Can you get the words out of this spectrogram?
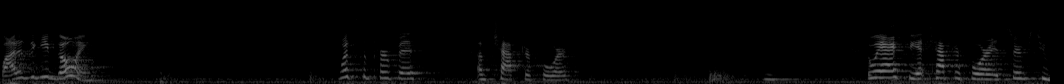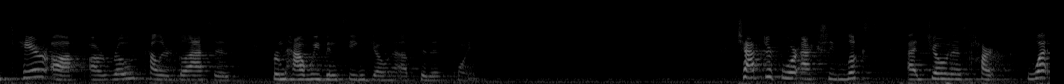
Why does it keep going? What's the purpose of chapter 4? The way I see it, chapter 4, it serves to tear off our rose colored glasses from how we've been seeing Jonah up to this point. Chapter 4 actually looks at Jonah's heart. What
